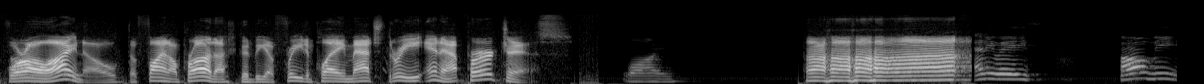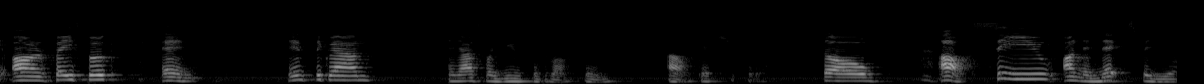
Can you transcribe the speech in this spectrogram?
For all I know, the final product could be a free to play match 3 in app purchase. Why? Ha ha ha ha! Anyways, follow me on Facebook and Instagram. And as for you, Principal Thing, I'll get you for this. So, I'll see you on the next video.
